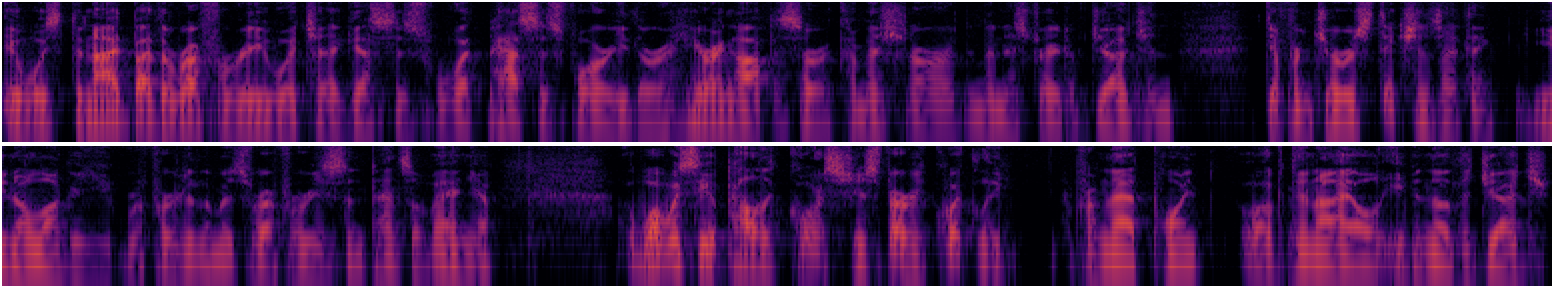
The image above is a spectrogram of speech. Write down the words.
it was denied by the referee, which I guess is what passes for either a hearing officer, a commissioner, or administrative judge in different jurisdictions. I think you no longer refer to them as referees in Pennsylvania. What was the appellate course, just very quickly, from that point of denial, even though the judge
